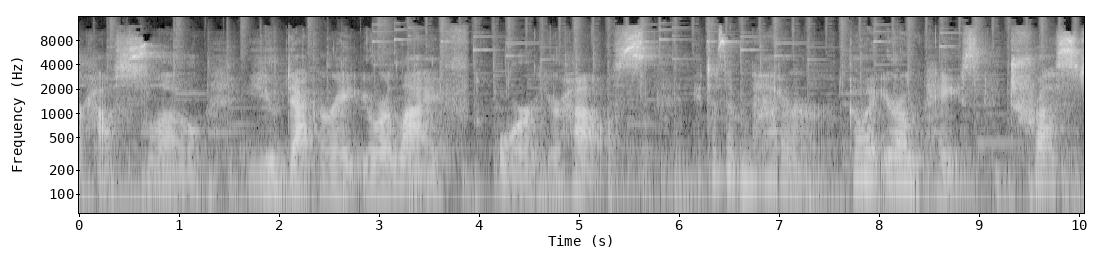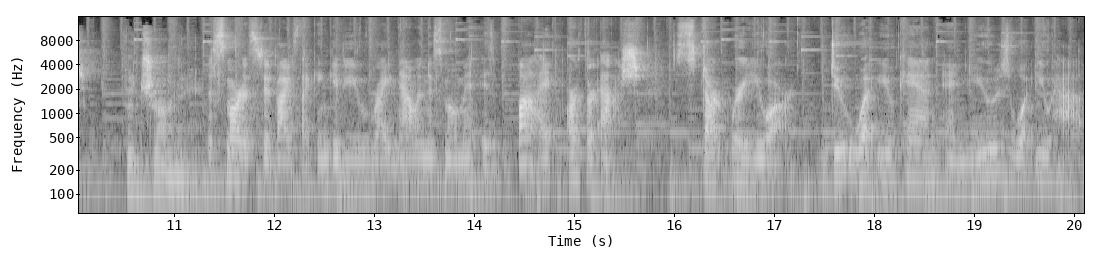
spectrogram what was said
or how slow you decorate your life or your house, it doesn't matter. Go at your own pace. Trust the journey. The smartest advice I can give you right now in this moment is by Arthur Ashe. Start where you are. Do what you can and use what you have.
